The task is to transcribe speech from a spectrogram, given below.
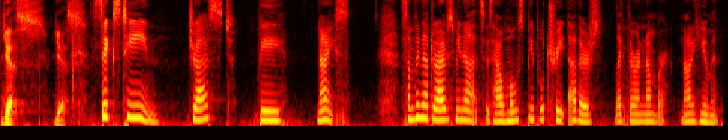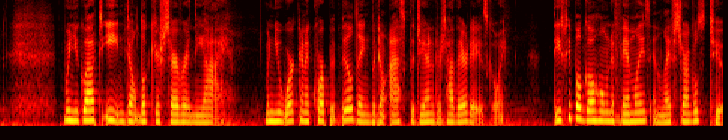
Yes. Yes. 16. Just be nice. Something that drives me nuts is how most people treat others like they're a number, not a human. When you go out to eat and don't look your server in the eye. When you work in a corporate building but don't ask the janitors how their day is going. These people go home to families and life struggles too.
